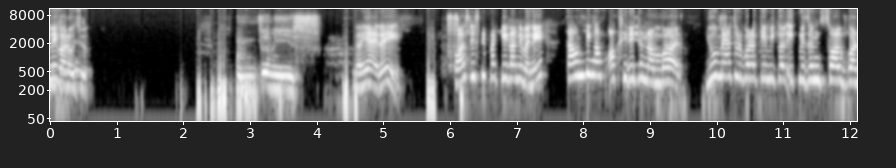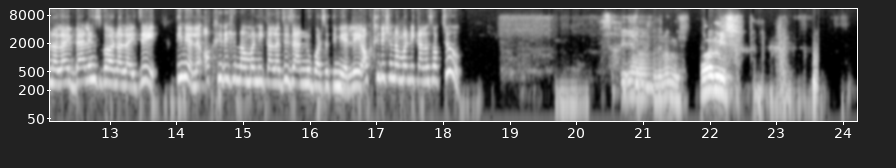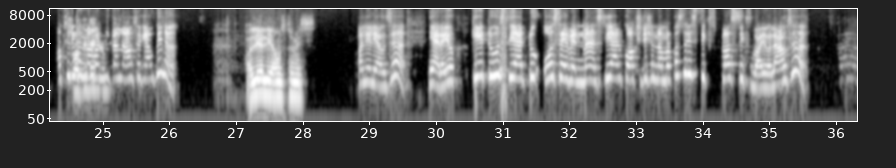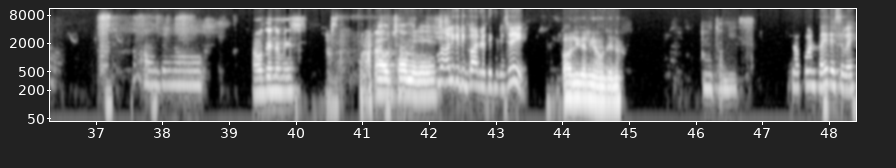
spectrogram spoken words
नै गराउँछु। हुन्छ मिस। ल यहाँ हेर है। फर्स्ट स्टेपमा के गर्ने भने काउन्टिङ अफ अक्सिडेसन नम्बर यो मेथडबाट केमिकल इक्वेजन सल्भ गर्नलाई ब्यालेन्स गर्नलाई चाहिँ तिमीहरूलाई अक्सिडेसन नम्बर निकाल्न चाहिँ जान्नुपर्छ तिमीहरूले। अक्सिडेसन नम्बर निकाल्न सक्छौ? अक्सिडेसन। नम्बर निकाल्न आउँछ कि आउँदैन? अलिअलि आउँछ मिस। अलिअलि आउँछ? यहाँ हेर यो K two CR two O सेभेनमा सिआरको अक्सिडेसन नम्बर कसरी सिक्स प्लस सिक्स भयो होला? आउँछ? आउँदैन। मिस। आउँछ मिस। म अलिकति गरेर देखाइदिन्छु है। अलिकति आउँदैन। ल पढ्छ है त्यसो भए।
